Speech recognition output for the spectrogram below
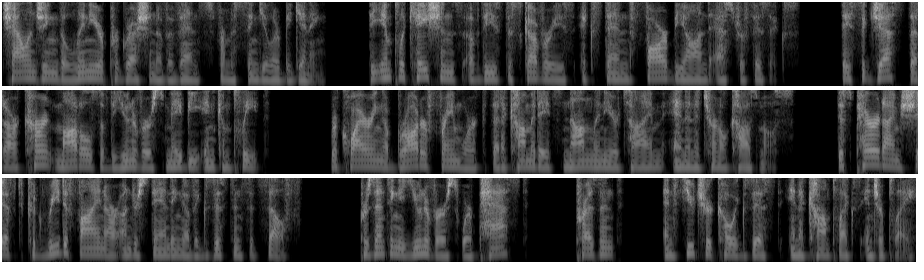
challenging the linear progression of events from a singular beginning. The implications of these discoveries extend far beyond astrophysics. They suggest that our current models of the universe may be incomplete, requiring a broader framework that accommodates nonlinear time and an eternal cosmos. This paradigm shift could redefine our understanding of existence itself, presenting a universe where past, present, and future coexist in a complex interplay.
